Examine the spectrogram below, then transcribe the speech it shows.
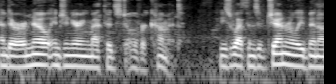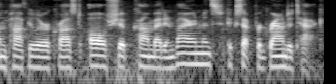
and there are no engineering methods to overcome it. These weapons have generally been unpopular across all ship combat environments except for ground attack,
